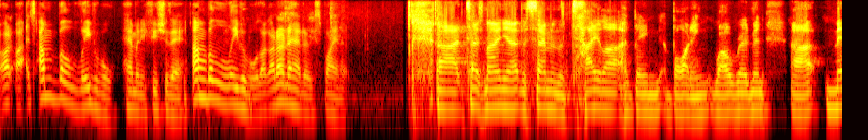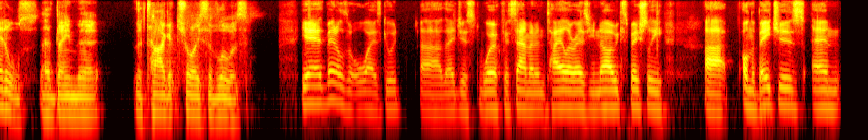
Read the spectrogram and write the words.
I, I, it's unbelievable how many fish are there. Unbelievable. Like I don't know how to explain it. Uh, Tasmania, the salmon and the tailor have been biting well. Redmond uh, metals have been the the target choice of lures. Yeah, metals are always good. Uh, they just work for salmon and tailor, as you know, especially uh, on the beaches and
